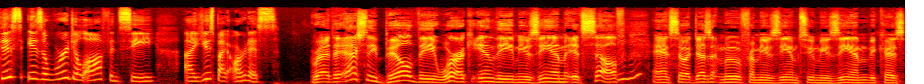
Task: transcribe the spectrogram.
this is a word you'll often see uh, used by artists. Right. They actually build the work in the museum itself. Mm -hmm. And so it doesn't move from museum to museum because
